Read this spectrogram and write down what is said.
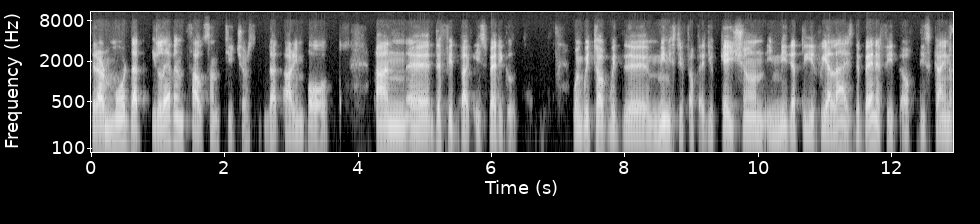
There are more than 11,000 teachers that are involved and uh, the feedback is very good. When we talk with the Ministry of Education, immediately realize the benefit of this kind of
